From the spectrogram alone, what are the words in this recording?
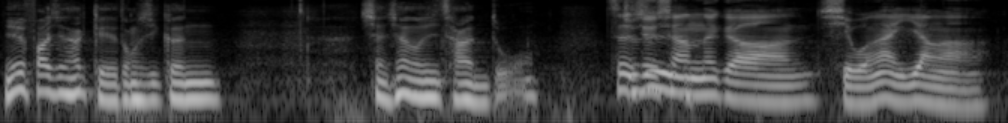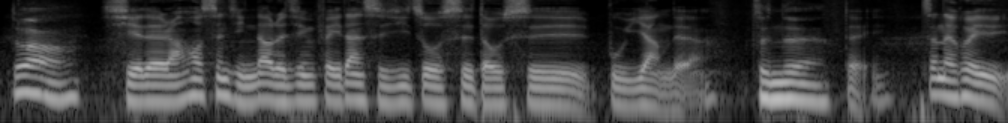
你会发现它给的东西跟想象的东西差很多，这就就是像那个啊写、文案一样啊，对啊，写的，然后申请到的经费，但实际做事都是不一样的。真的对，真的会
